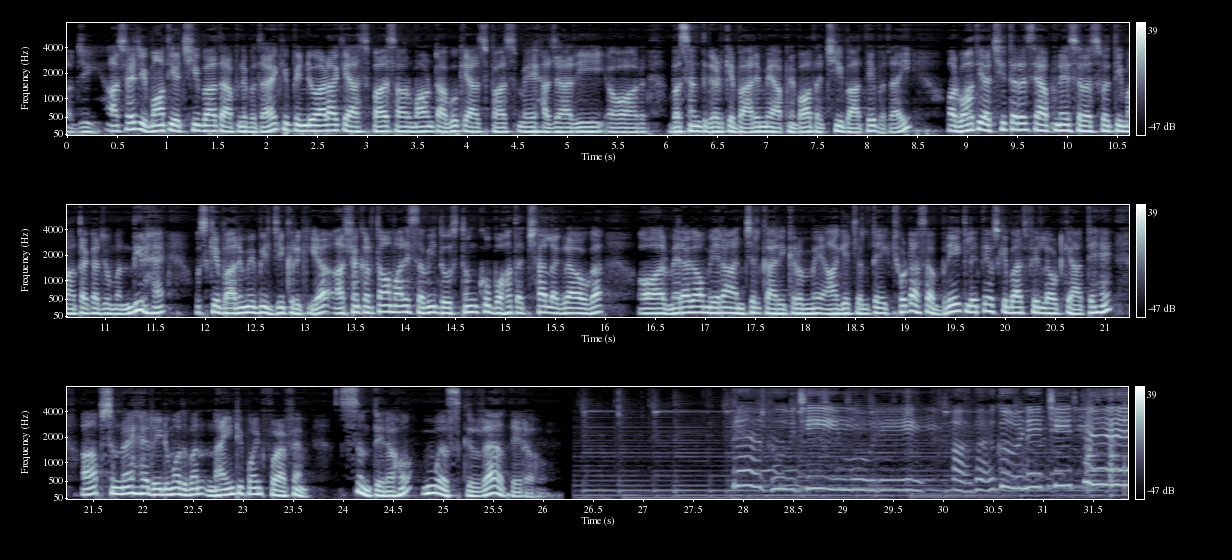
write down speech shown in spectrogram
जी, आशा जी, बहुत ही अच्छी बात आपने बताया कि पिंडवाड़ा के आसपास और माउंट आबू के आसपास में हजारी और बसंतगढ़ के बारे में आपने बहुत अच्छी बातें बताई और बहुत ही अच्छी तरह से आपने सरस्वती माता का जो मंदिर है, उसके बारे में भी ज़िक्र किया। आशा करता हूँ हमारे सभी दोस्तों को बहुत अच्छा लग रहा होगा और मेरा गाँव, मेरा अंचल कार्यक्रम में आगे चलते हैं, एक छोटा सा ब्रेक लेते हैं, उसके बाद फिर लौट के आते हैं। आप सुन रहे हैं रेडियो मधुबन नाइनटी पॉइंट सुनते रहो, मुस्कुराते रहो। तुझी मुरे अवगुण चित्र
